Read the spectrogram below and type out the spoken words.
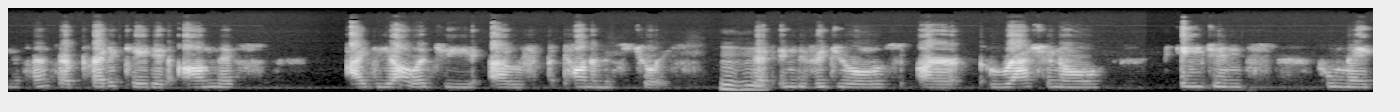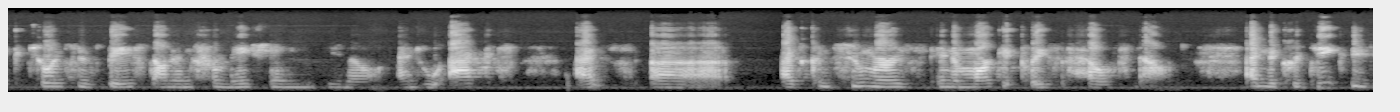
in a sense, are predicated on this ideology of autonomous choice. Mm-hmm. That individuals are rational agents who make choices based on information, you know, and who act as uh, as consumers in a marketplace of health now. And the critique, these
